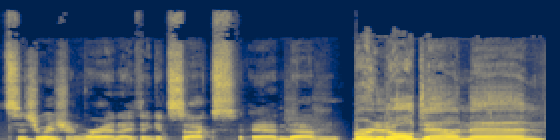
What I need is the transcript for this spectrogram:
situation we're in. I think it sucks, and um, Burn it all down, man.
